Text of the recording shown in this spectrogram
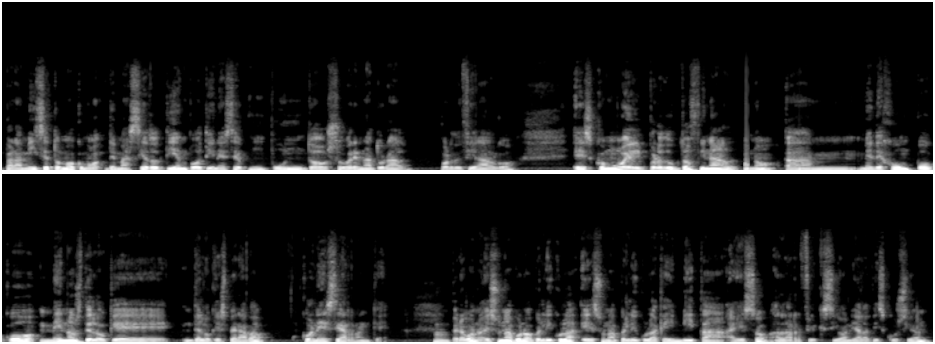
para mí se tomó como demasiado tiempo, tiene ese un punto sobrenatural, por decir algo. Es como el producto final, ¿no? Um, me dejó un poco menos de lo que, de lo que esperaba con ese arranque. Mm. Pero bueno, es una buena película, es una película que invita a eso, a la reflexión y a la discusión.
